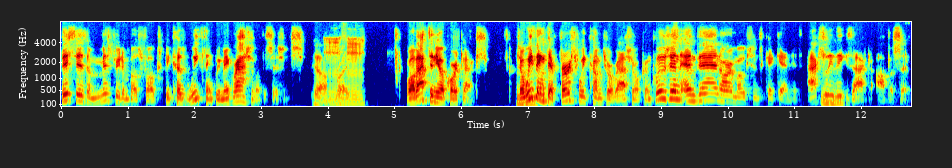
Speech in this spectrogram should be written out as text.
this is a mystery to most folks because we think we make rational decisions. Yeah, mm-hmm. right. Well, that's the neocortex. So mm-hmm. we think that first we come to a rational conclusion and then our emotions kick in. It's actually mm-hmm. the exact opposite.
